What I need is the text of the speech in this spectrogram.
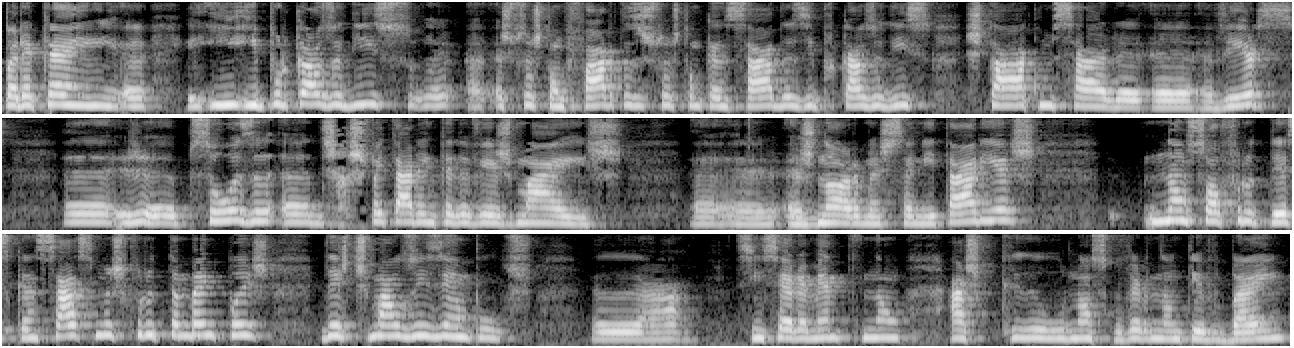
para quem. Uh, e, e, por causa disso, as pessoas estão fartas, as pessoas estão cansadas, e por causa disso está a começar a, a ver-se pessoas a, a, desrespeitarem cada vez mais as normas sanitárias, não só fruto desse cansaço, mas fruto também depois destes maus exemplos. Há, sinceramente não acho que o nosso governo não teve bem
